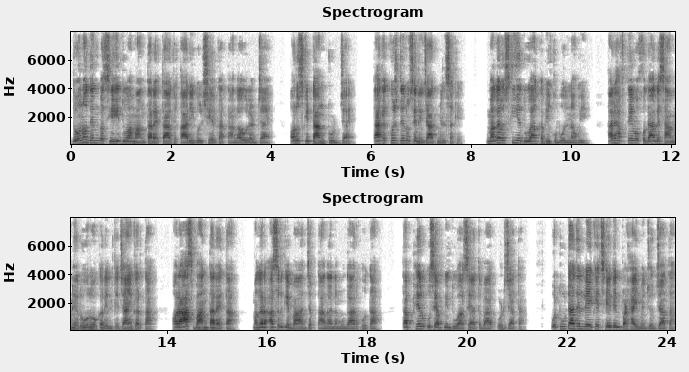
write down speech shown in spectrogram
دونوں دن بس یہی دعا مانگتا رہتا کہ قاری گلشیر کا تانگا الٹ جائے اور اس کی ٹانگ ٹوٹ جائے تاکہ کچھ دن اسے نجات مل سکے۔ مگر اس کی یہ دعا کبھی قبول نہ ہوئی۔ ہر ہفتے وہ خدا کے سامنے رو رو کر التجائیں کرتا اور آس باندھتا رہتا، مگر عصر کے بعد جب تانگا نمودار ہوتا، تب پھر اسے اپنی دعا سے اعتبار اٹھ جاتا۔ وہ ٹوٹا دل لے کے چھ دن پڑھائی میں جت جاتا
